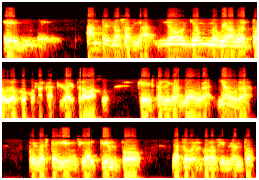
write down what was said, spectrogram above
Eh, eh, antes no sabía, yo, yo me hubiera vuelto loco con la cantidad de trabajo que está llegando ahora. Y ahora, pues la experiencia, el tiempo, ya todo el conocimiento,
